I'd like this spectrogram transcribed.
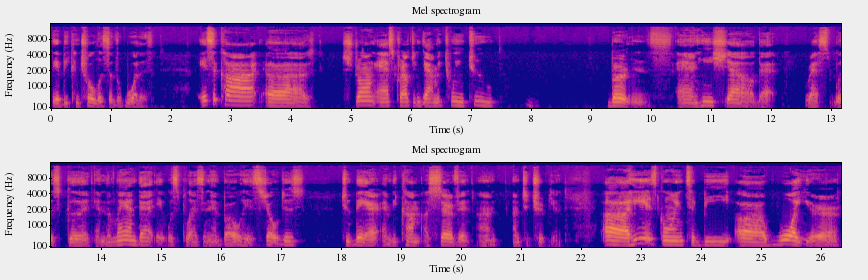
They'll be controllers of the waters. Issachar, uh, strong ass crouching down between two burdens, and he shall that rest was good, and the land that it was pleasant, and bow his shoulders to bear, and become a servant un, unto tribune. Uh, he is going to be a warrior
